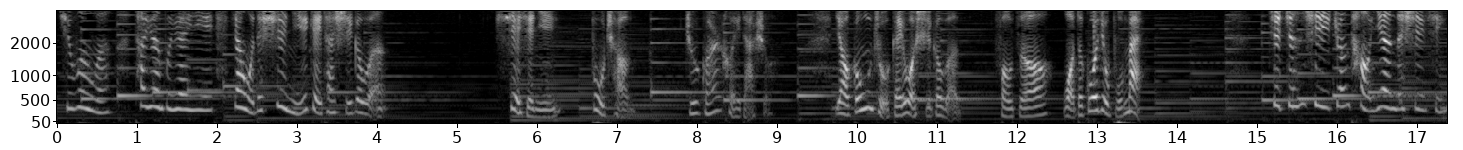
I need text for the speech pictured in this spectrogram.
去问问她愿不愿意让我的侍女给她十个吻。”谢谢您，不成。猪倌回答说：“要公主给我十个吻，否则我的锅就不卖。”这真是一桩讨厌的事情，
